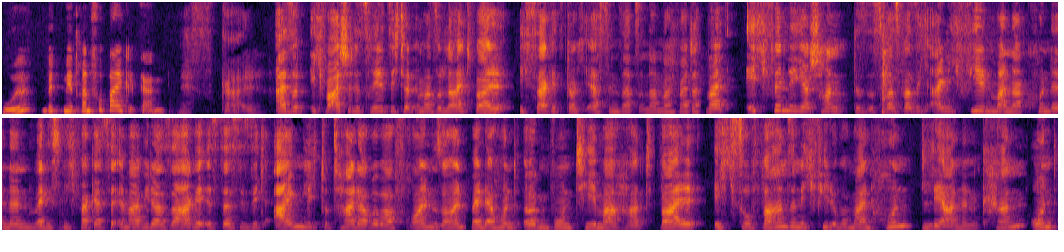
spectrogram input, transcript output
cool mit mir dran vorbeigegangen. Das geil. Also ich weiß schon, es redet sich dann immer so leid, weil ich sage jetzt, glaube ich, erst den Satz und dann mache ich weiter. Weil ich finde ja schon, das ist was, was ich eigentlich vielen meiner Kundinnen, wenn ich es nicht vergesse, immer wieder sage, ist, dass sie sich eigentlich total darüber freuen sollen, wenn der Hund irgendwo ein Thema hat. Weil ich so wahnsinnig viel über meinen Hund lernen kann. Und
